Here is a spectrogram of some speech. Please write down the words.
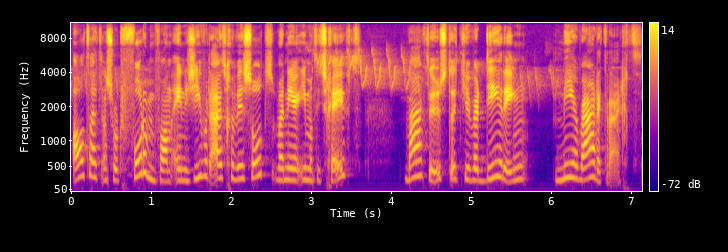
altijd een soort vorm van energie wordt uitgewisseld wanneer iemand iets geeft, maakt dus dat je waardering meer waarde krijgt.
